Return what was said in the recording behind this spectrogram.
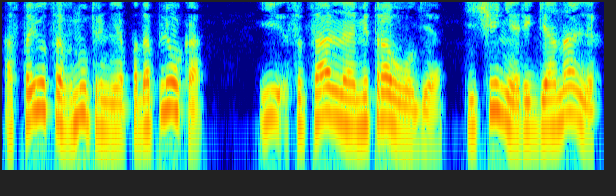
остается внутренняя подоплека и социальная метрология, течение региональных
